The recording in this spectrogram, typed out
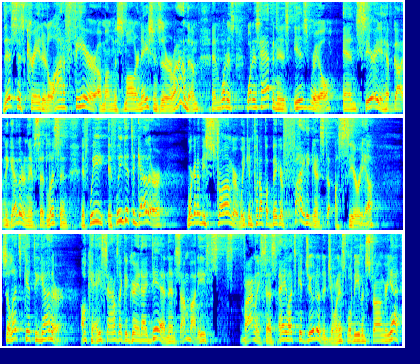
this has created a lot of fear among the smaller nations that are around them. And what, is, what has happened is Israel and Syria have gotten together and they've said, listen, if we, if we get together, we're going to be stronger. We can put up a bigger fight against Assyria. So let's get together. Okay, sounds like a great idea. And then somebody finally says, Hey, let's get Judah to join us. We'll be even stronger yet.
